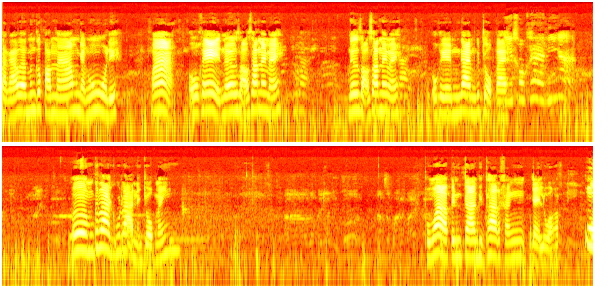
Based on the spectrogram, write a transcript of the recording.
ตักน้ำแล้วมึงก็ปั๊มน้ำมึงอย่างโงูดิ มา โอเคหนึ่งสองสามได้ไหมไม่ได้หนึ่งสองสามได้ไหมได้โอเค มึงได้ มึงก็จบไปนี่เขาแค่เนี้อะเออ มึงก็ลาดกูลาดเนี่ยจบไหม ผมว่าเป็นการผิดพลาดครั้งใหญ่หลวงครับ โอ้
